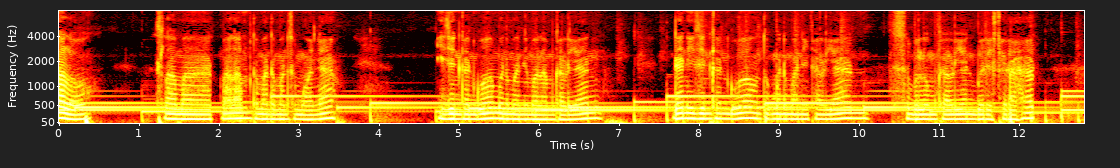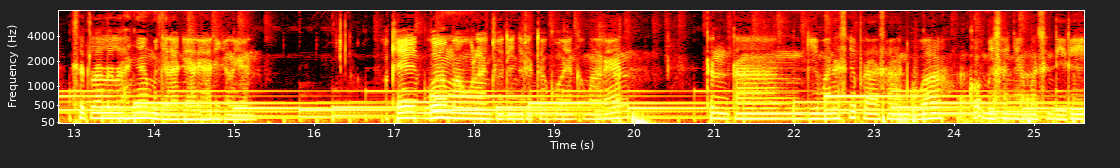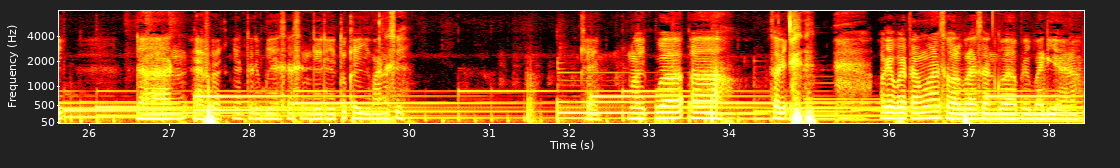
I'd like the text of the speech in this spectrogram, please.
Halo, selamat malam teman-teman semuanya. Izinkan gue menemani malam kalian, dan izinkan gue untuk menemani kalian sebelum kalian beristirahat setelah lelahnya menjalani hari-hari kalian. Oke, gue mau lanjutin cerita gue yang kemarin tentang gimana sih perasaan gue kok bisa nyaman sendiri dan efeknya terbiasa sendiri itu kayak gimana sih? Oke okay, mulai gua uh, sorry. Oke pertama soal perasaan gua pribadi ya.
